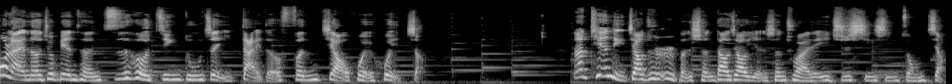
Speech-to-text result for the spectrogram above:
后来呢，就变成滋贺、京都这一带的分教会会长。那天理教就是日本神道教衍生出来的一支新兴宗教。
